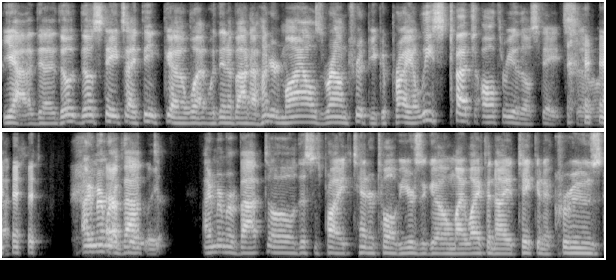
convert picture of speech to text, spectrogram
Yeah, the those, those states, I think, uh, what within about hundred miles round trip, you could probably at least touch all three of those states. So uh, I remember Absolutely. about I remember about, oh, this is probably 10 or 12 years ago. My wife and I had taken a cruise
